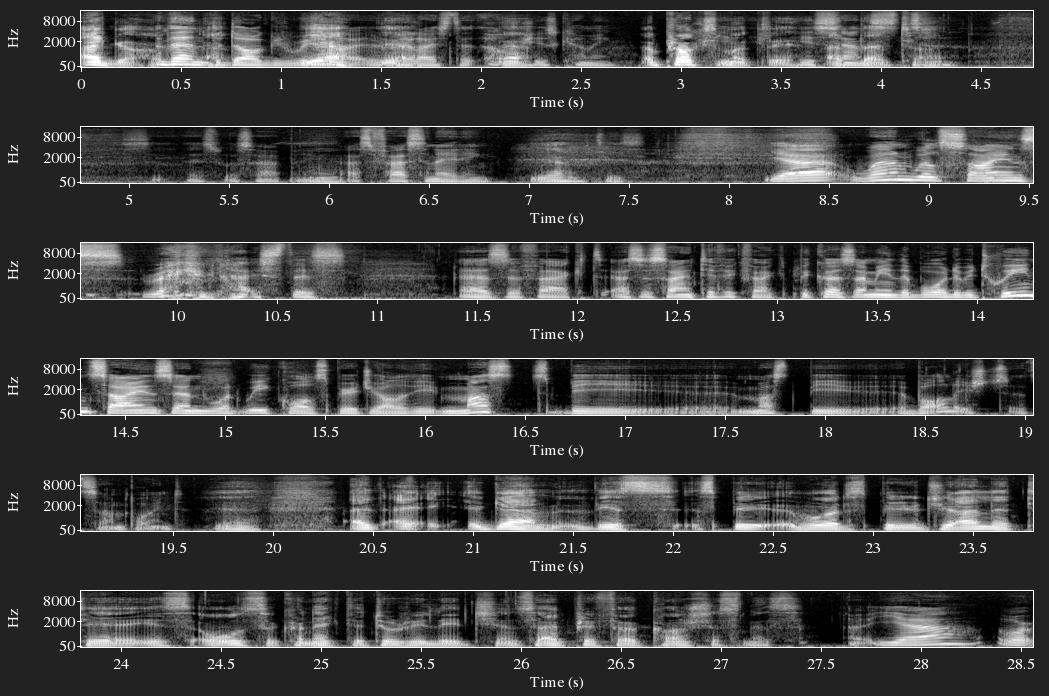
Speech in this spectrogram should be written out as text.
I go home. And then now. the dog reali- Yeah, yeah, realized that oh, yeah. she's coming. approximately he- he at that time. This was happening. Mm. That's fascinating. Yeah, it is. Yeah. When will science recognize this as a fact, as a scientific fact? Because I mean, the border between science and what we call spirituality must be uh, must be abolished at some point. Yeah. I, again, this spi- word spirituality is also connected to religion. So I prefer consciousness. Uh, yeah. Or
